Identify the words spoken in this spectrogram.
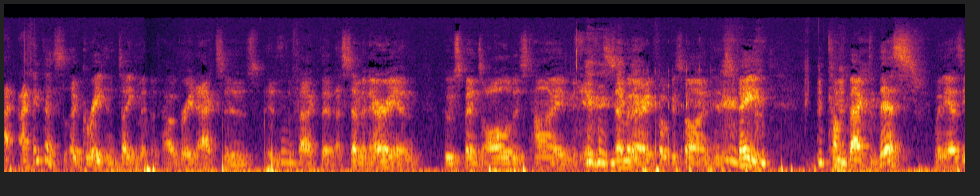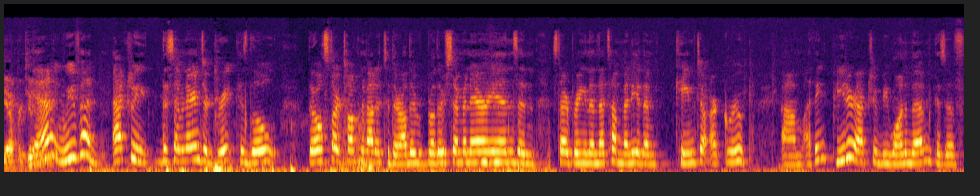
I, I think that's a great indictment of how great Acts is, is the fact that a seminarian who spends all of his time in seminary focused on his faith comes back to this when he has the opportunity. Yeah, we've had actually the seminarians are great because they'll they'll start talking about it to their other brother seminarians and start bringing them. That's how many of them came to our group. Um, I think Peter actually be one of them because of,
